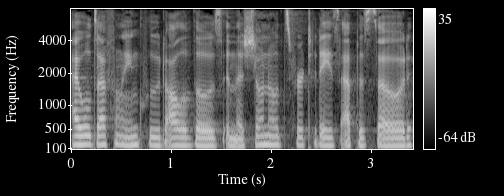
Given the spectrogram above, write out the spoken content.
I will definitely include all of those in the show notes for today's episode,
